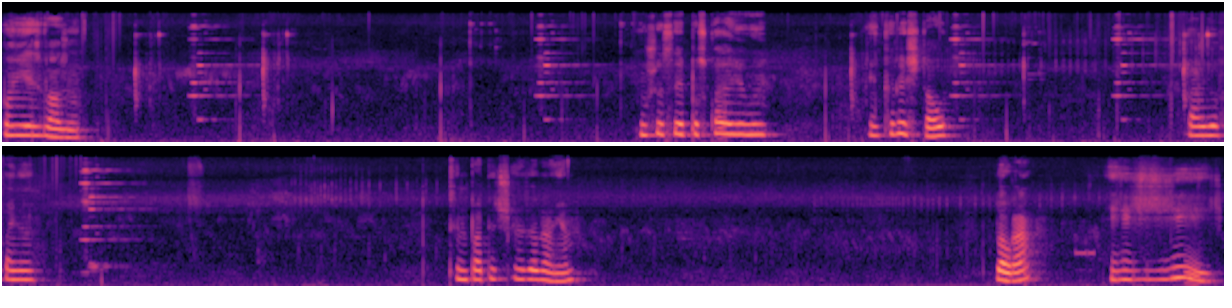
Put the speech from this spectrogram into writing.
To nie jest ważne. Muszę sobie poskładać jakby jak kryształ. Bardzo fajne. Sympatyczne zadanie. Dobra. Idź, idź.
